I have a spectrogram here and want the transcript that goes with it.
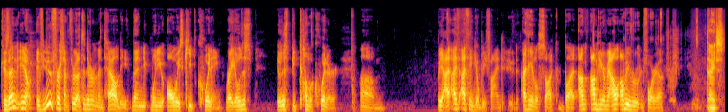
cuz then, you know, if you do the first time through, that's a different mentality than when you always keep quitting, right? You'll just you'll just become a quitter. Um, but yeah, I, I think you'll be fine, dude. I think it'll suck, but I'm I'm here, man. I'll, I'll be rooting for you. Thanks.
